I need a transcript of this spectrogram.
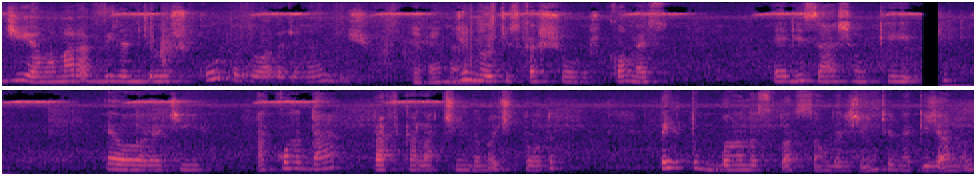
dia é uma maravilha, a gente não escuta a zoada de nenhum bicho. É verdade. De noite os cachorros começam. Eles acham que é hora de acordar para ficar latindo a noite toda, perturbando a situação da gente, né? Que já não,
